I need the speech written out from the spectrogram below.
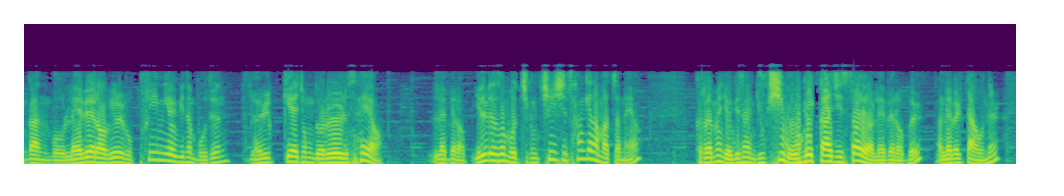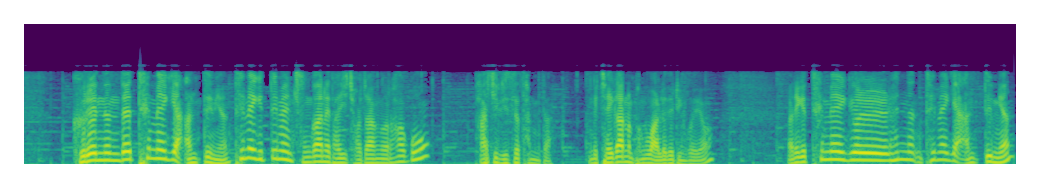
그러니까 뭐 레벨업을 뭐 프리미엄이든 뭐든 10개 정도를 세요. 레벨업. 예를 들어서 뭐 지금 73개 남았잖아요. 그러면 여기서 한 65개까지 써요. 레벨업을. 아, 레벨 다운을. 그랬는데 트맥이 안 뜨면 트맥이 뜨면 중간에 다시 저장을 하고 다시 리셋합니다. 제가 하는 방법 알려드린 거예요. 만약에 트맥을 했는 트맥이 안 뜨면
